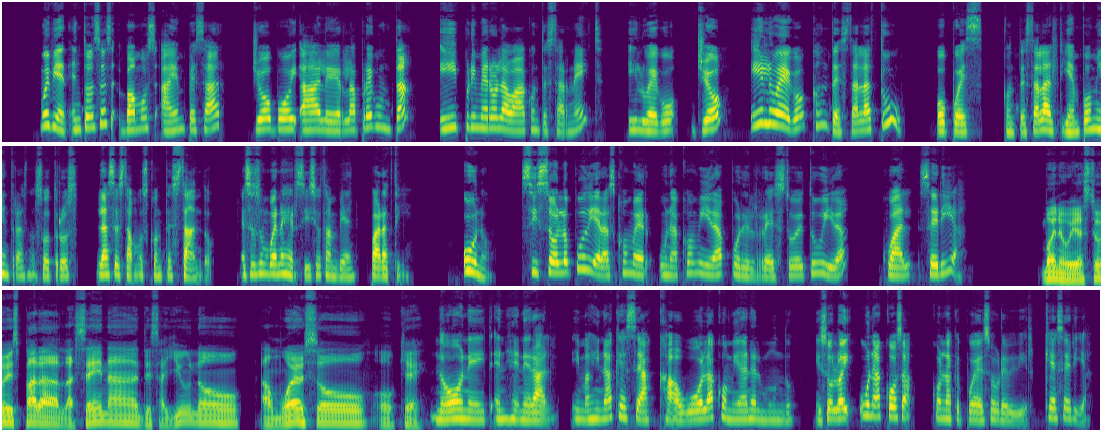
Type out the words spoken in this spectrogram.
Muy bien, entonces vamos a empezar yo voy a leer la pregunta y primero la va a contestar Nate y luego yo y luego contéstala tú. O pues contéstala al tiempo mientras nosotros las estamos contestando. Ese es un buen ejercicio también para ti. 1. Si solo pudieras comer una comida por el resto de tu vida, ¿cuál sería? Bueno, y esto es para la cena, desayuno, almuerzo o qué? No, Nate, en general. Imagina que se acabó la comida en el mundo y solo hay una cosa con la que puedes sobrevivir. ¿Qué sería?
